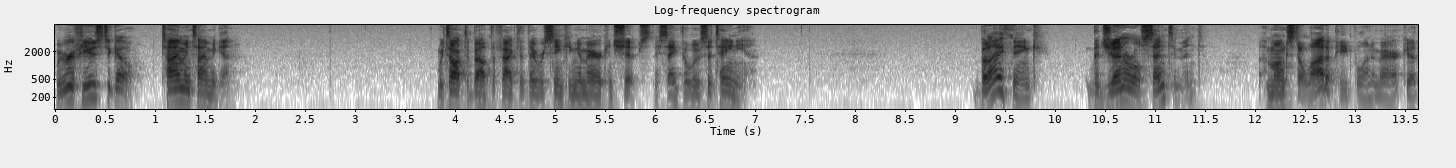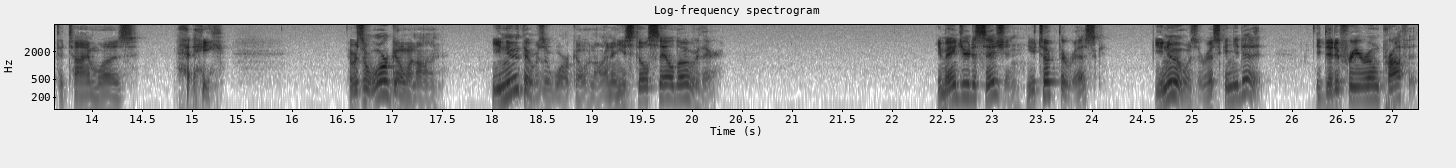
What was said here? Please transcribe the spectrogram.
We refused to go, time and time again. We talked about the fact that they were sinking American ships. They sank the Lusitania. But I think the general sentiment amongst a lot of people in America at the time was hey, there was a war going on. You knew there was a war going on, and you still sailed over there. You made your decision. You took the risk. You knew it was a risk, and you did it. You did it for your own profit.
